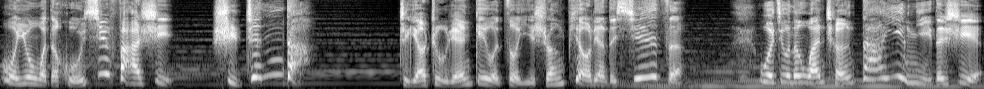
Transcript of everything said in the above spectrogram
我用我的胡须发誓，是真的。只要主人给我做一双漂亮的靴子，我就能完成答应你的事。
